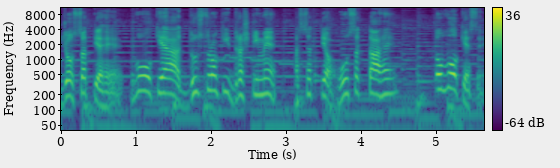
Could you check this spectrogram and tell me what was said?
जो सत्य है वो क्या दूसरों की दृष्टि में असत्य हो सकता है? तो वो कैसे?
